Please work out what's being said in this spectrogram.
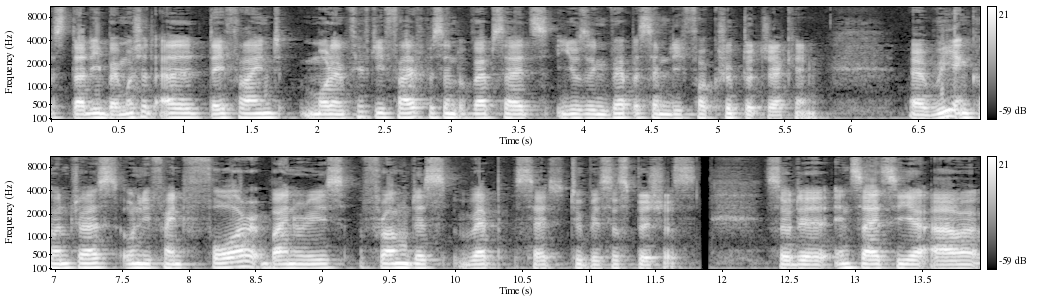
study by Musch et al., they find more than 55% of websites using WebAssembly for cryptojacking. Uh, we, in contrast, only find four binaries from this web set to be suspicious. So the insights here are, uh,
